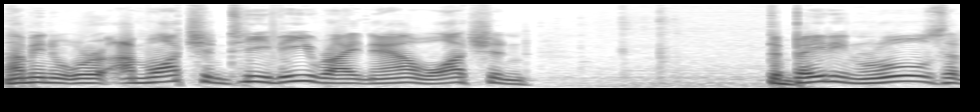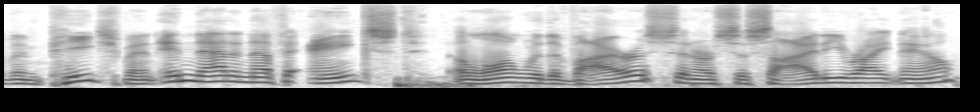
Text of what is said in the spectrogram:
I mean, we're, I'm watching TV right now, watching debating rules of impeachment. Isn't that enough angst along with the virus in our society right now?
